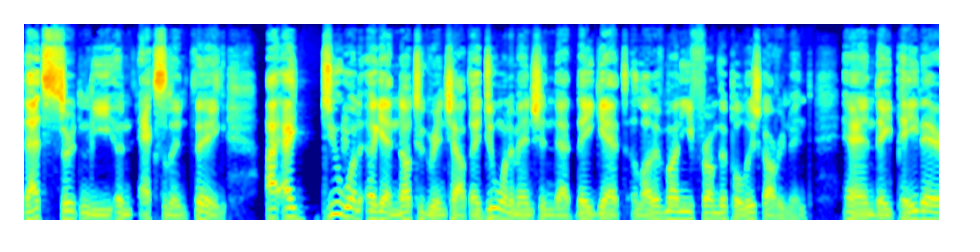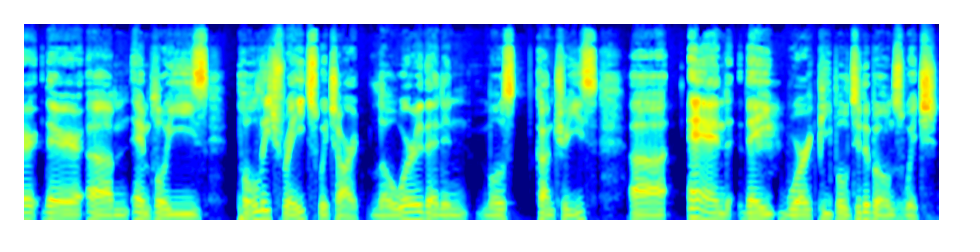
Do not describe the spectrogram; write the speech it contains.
that's certainly an excellent thing. I, I do want again not to grinch out. I do want to mention that they get a lot of money from the Polish government, and they pay their their um, employees Polish rates, which are lower than in most countries, uh, and they work people to the bones, which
